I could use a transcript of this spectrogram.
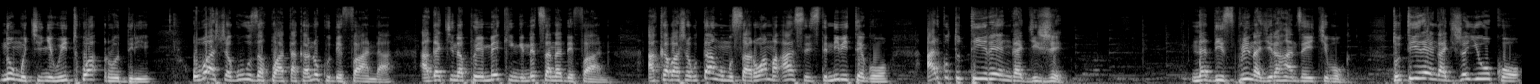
ni umukinnyi witwa rodiri ubasha guhuza kwataka no kudefanda agakina playmaking ndetse anadefanda. Akabasha gutanga umusaruro w'ama assist n'ibitego ariko tutirengagije. Na disipurine agira hanze y'ikibuga. Tutirengagije yuko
